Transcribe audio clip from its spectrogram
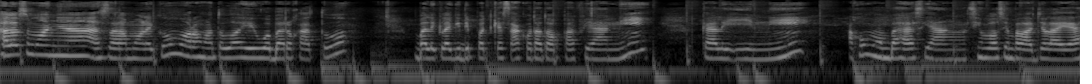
Halo semuanya, Assalamualaikum warahmatullahi wabarakatuh. Balik lagi di podcast aku Tato Oktaviani Kali ini aku mau bahas yang simpel-simpel aja lah ya.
